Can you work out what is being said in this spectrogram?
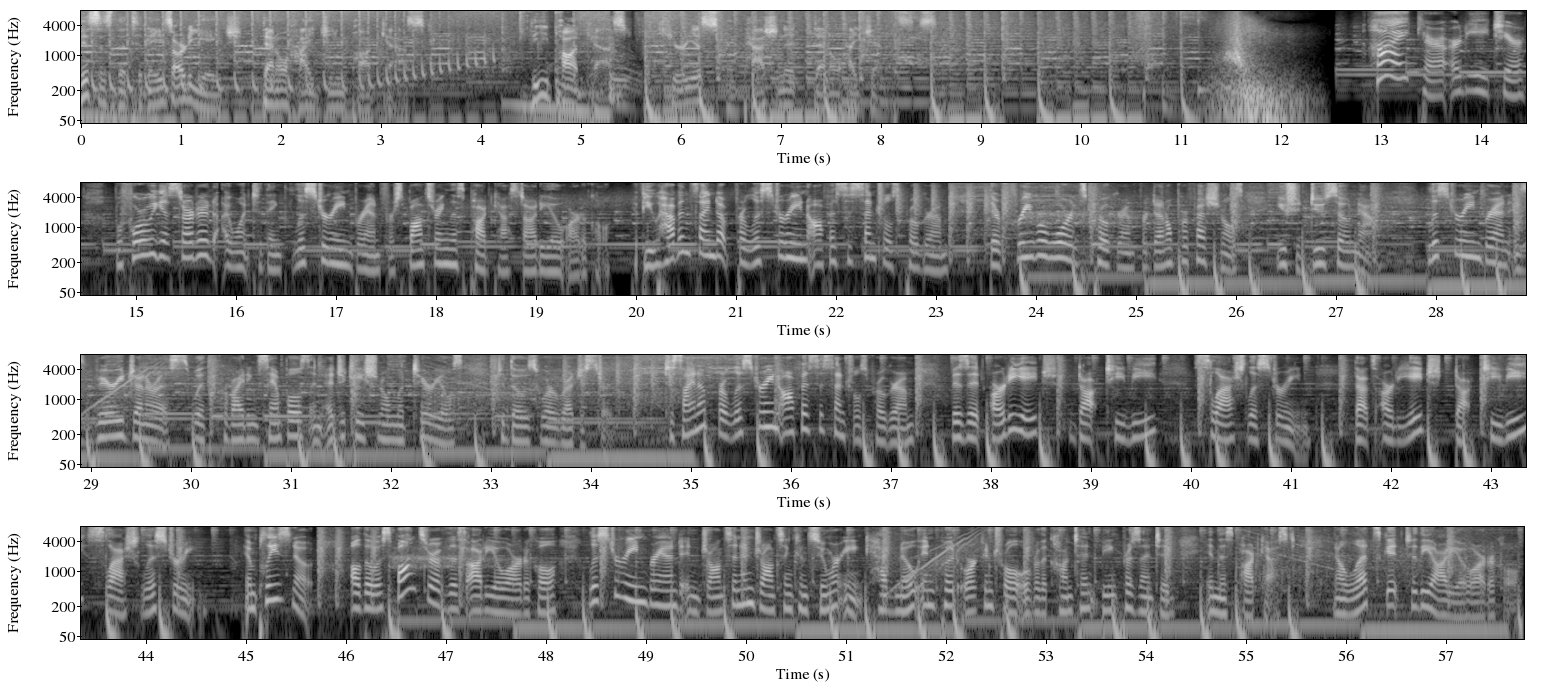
This is the Today's RDH Dental Hygiene Podcast, the podcast for curious and passionate dental hygienists. Hi, Kara RDH here. Before we get started, I want to thank Listerine brand for sponsoring this podcast audio article. If you haven't signed up for Listerine Office Essentials program, their free rewards program for dental professionals, you should do so now. Listerine brand is very generous with providing samples and educational materials to those who are registered. To sign up for Listerine Office Essentials program, visit rdh.tv slash Listerine. That's rdh.tv slash Listerine. And please note, although a sponsor of this audio article, Listerine brand and Johnson & Johnson Consumer Inc. had no input or control over the content being presented in this podcast. Now let's get to the audio article.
